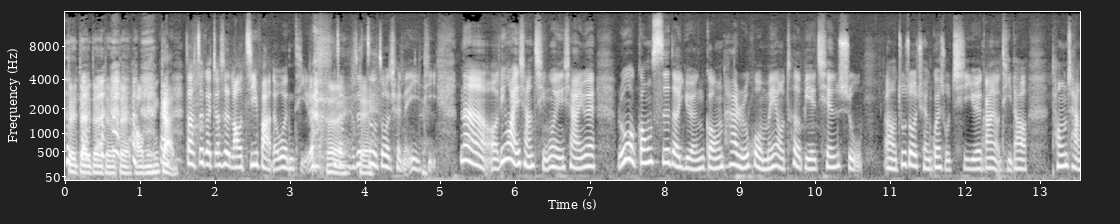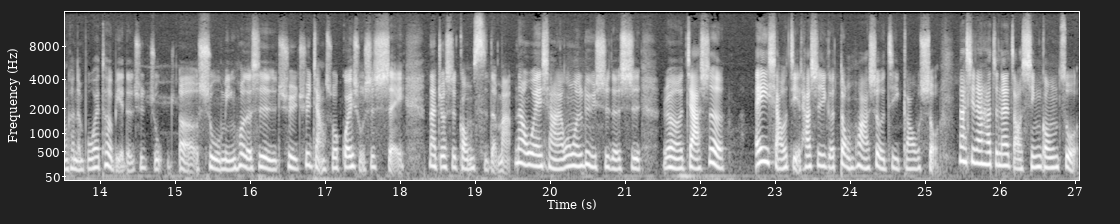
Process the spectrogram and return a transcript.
对对对对对，好敏感。到这个就是劳基法的问题了，这不是著作权的议题。那呃，另外也想请问一下，因为如果公司的员工他如果没有特别签署。呃，著作权归属契约刚刚有提到，通常可能不会特别的去主呃署名，或者是去去讲说归属是谁，那就是公司的嘛。那我也想来问问律师的是，呃，假设 A 小姐她是一个动画设计高手，那现在她正在找新工作，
